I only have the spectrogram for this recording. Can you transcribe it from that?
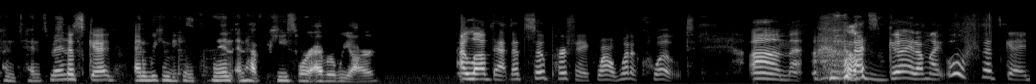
contentment. That's good. And we can be content and have peace wherever we are. I love that. That's so perfect. Wow, what a quote. Um that's good. I'm like, ooh, that's good.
